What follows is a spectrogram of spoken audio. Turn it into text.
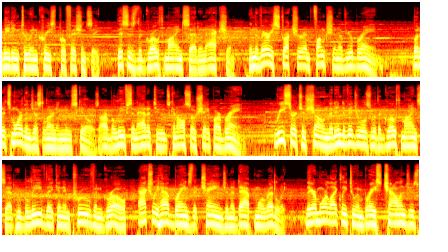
leading to increased proficiency. This is the growth mindset in action, in the very structure and function of your brain. But it's more than just learning new skills. Our beliefs and attitudes can also shape our brain. Research has shown that individuals with a growth mindset who believe they can improve and grow actually have brains that change and adapt more readily. They are more likely to embrace challenges,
